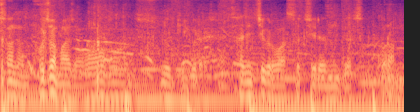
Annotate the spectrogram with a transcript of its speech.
불국사는 보자마자 와, 여기 그래. 사진 찍으러 왔었지 이랬는데 석굴암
